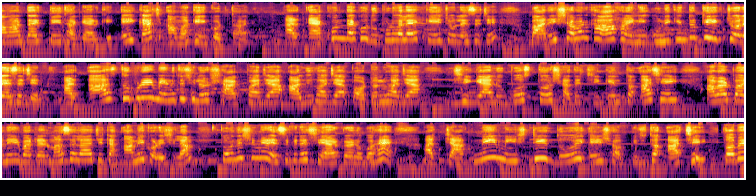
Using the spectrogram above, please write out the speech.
আমার দায়িত্বেই থাকে আর কি। এই কাজ আমাকেই করতে হয়। আর এখন দেখো দুপুরবেলায় কে চলে এসেছে? বাড়ির সবার খাওয়া হয়নি, উনি কিন্তু ঠিক চলে এসেছেন। আর আজ দুপুরের মেনুতে ছিল শাক ভাজা, আলু ভাজা, পটল ভাজা ঝিঙে আলু পোস্ত, সাথে চিকেন তো আছেই। আবার পনির, বাটার মশলা যেটা আমি করেছিলাম, তোমাদের সঙ্গে রেসিপিটা শেয়ার করে নেব হ্যাঁ? আর চাটনি, মিষ্টি, দই, এই সব কিছু তো আছেই। তবে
